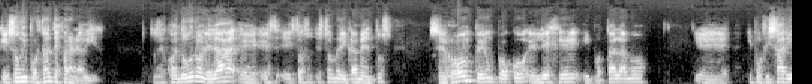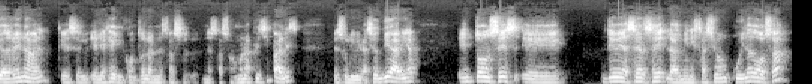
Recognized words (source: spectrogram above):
que son importantes para la vida. Entonces, cuando uno le da estos, estos medicamentos, se rompe un poco el eje hipotálamo eh, hipofisario adrenal, que es el, eje que controla nuestras, nuestras hormonas principales, en su liberación diaria. Entonces, eh, debe hacerse la administración cuidadosa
